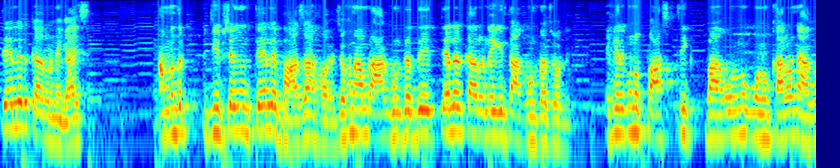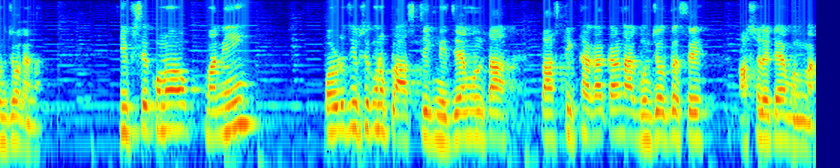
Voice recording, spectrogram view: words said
তেলের কারণে গাইস আমাদের চিপসটা কিন্তু তেলে ভাজা হয়। যখন আমরা আগুনটা দিই, তেলের কারণে কিন্তু আগুনটা জ্বলে। এখানে কোনো প্লাস্টিক বা অন্য কোনো কারণে আগুন জ্বলে না। চিপসে কোনো মানে পরোটো চিপসে কোনো প্লাস্টিক নেই, যেমনটা প্লাস্টিক থাকার কারণে আগুন জ্বলতেছে, আসলে এটা এমন না।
